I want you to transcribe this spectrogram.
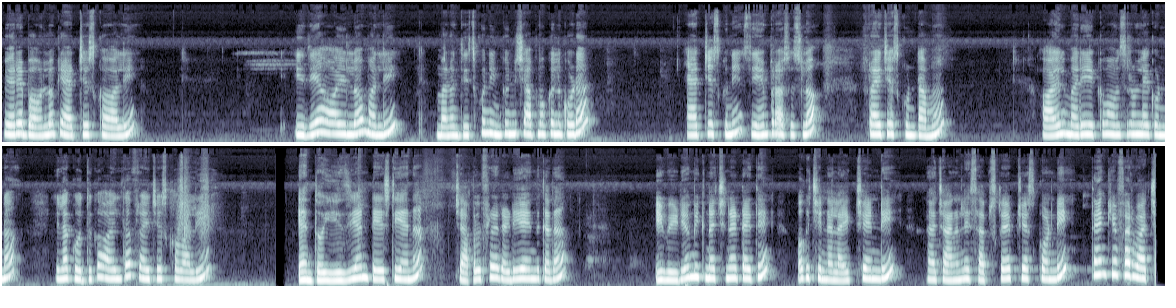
వేరే బౌల్లోకి యాడ్ చేసుకోవాలి. ఇదే ఆయిల్లో మళ్ళీ మనం తీసుకుని ఇంకొన్ని చేప ముక్కలు కూడా యాడ్ చేసుకుని సేమ్ ప్రాసెస్లో ఫ్రై చేసుకుంటాము. ఆయిల్ మరీ ఎక్కువ అవసరం లేకుండా ఇలా కొద్దిగా ఆయిల్తో ఫ్రై చేసుకోవాలి. ఎంతో ఈజీ అండ్ టేస్టీ అయిన చేపల ఫ్రై రెడీ అయింది కదా? ఈ వీడియో మీకు నచ్చినట్టయితే ఒక చిన్న లైక్ చేయండి. నా ఛానల్ని సబ్స్క్రైబ్ చేసుకోండి. Thank you for watching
